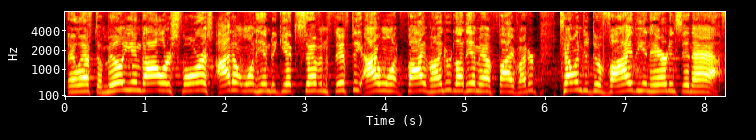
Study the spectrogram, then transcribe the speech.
They left a million dollars for us. I don't want him to get 750. I want 500. Let him have 500. Tell him to divide the inheritance in half.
